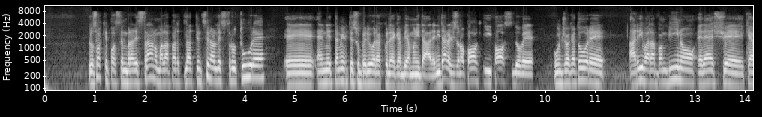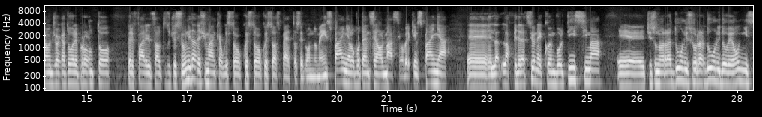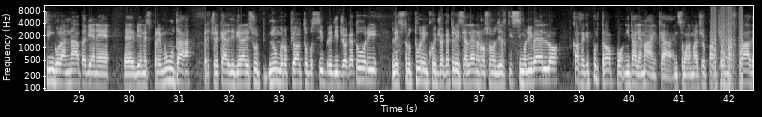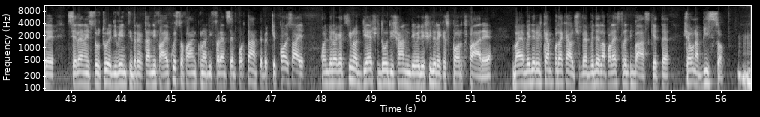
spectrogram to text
lo so che può sembrare strano, ma la part- l'attenzione alle strutture è, è nettamente superiore a quelle che abbiamo in Italia. In Italia ci sono pochi posti dove un giocatore arriva da bambino ed esce che è un giocatore pronto per fare il salto successivo. In Italia ci manca questo, questo, questo aspetto, secondo me. In Spagna lo potenziano al massimo perché in Spagna eh, la, la, federazione è coinvoltissima, eh, ci sono raduni su raduni dove ogni singola annata viene, eh, viene spremuta per cercare di tirare sul numero più alto possibile di giocatori, le strutture in cui i giocatori si allenano sono di altissimo livello, cosa che purtroppo in Italia manca, insomma la maggior parte delle squadre si allena in strutture di 20-30 anni fa e questo fa anche una differenza importante perché poi sai quando il ragazzino a 10-12 anni deve decidere che sport fare, vai a vedere il campo da calcio, vai a vedere la palestra di basket, c'è un abisso. Mm-hmm.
